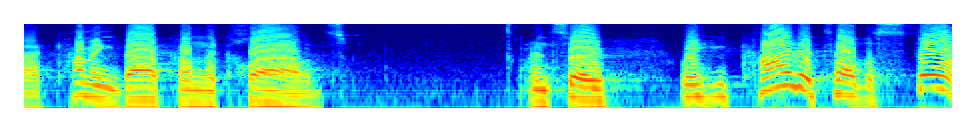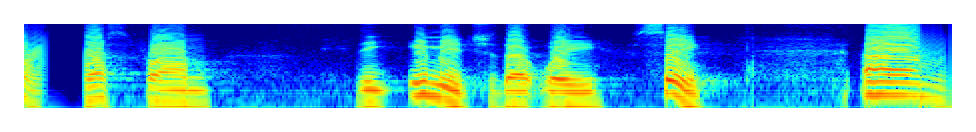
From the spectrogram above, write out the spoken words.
Uh, coming back on the clouds. And so we can kind of tell the story just from the image that we see. Um,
